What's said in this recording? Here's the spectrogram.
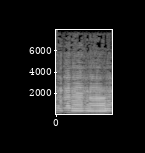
Mm-hmm.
